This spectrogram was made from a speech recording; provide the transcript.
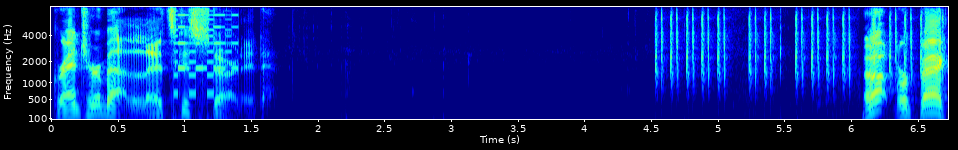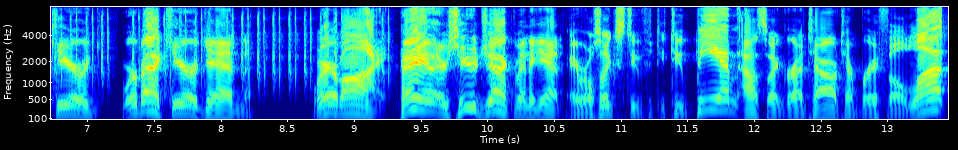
Grand Turnabout. Let's get started. Oh, we're back here. We're back here again. Where am I? Hey, there's Hugh Jackman again. April 6, 2.52 p.m. outside Grand Tower, temporary fill lot.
